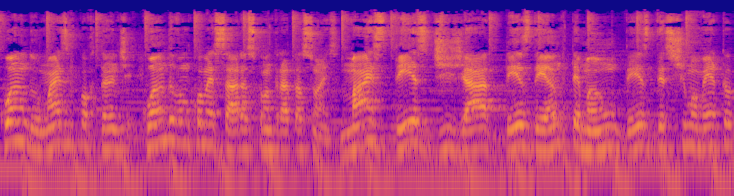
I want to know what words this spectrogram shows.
quando, mais importante, quando vão começar as contratações. Mas desde já, desde antemão, desde este momento,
